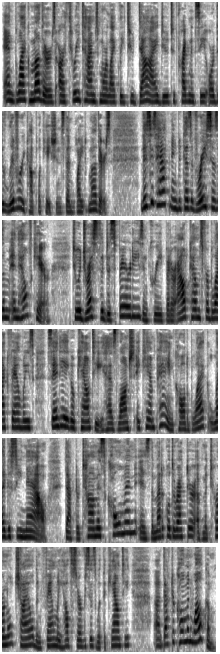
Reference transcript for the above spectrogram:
And black mothers are three times more likely to die due to pregnancy or delivery complications than white mothers. This is happening because of racism in healthcare. To address the disparities and create better outcomes for black families, San Diego County has launched a campaign called Black Legacy Now. Dr. Thomas Coleman is the medical director of maternal, child, and family health services with the county. Uh, Dr. Coleman, welcome.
